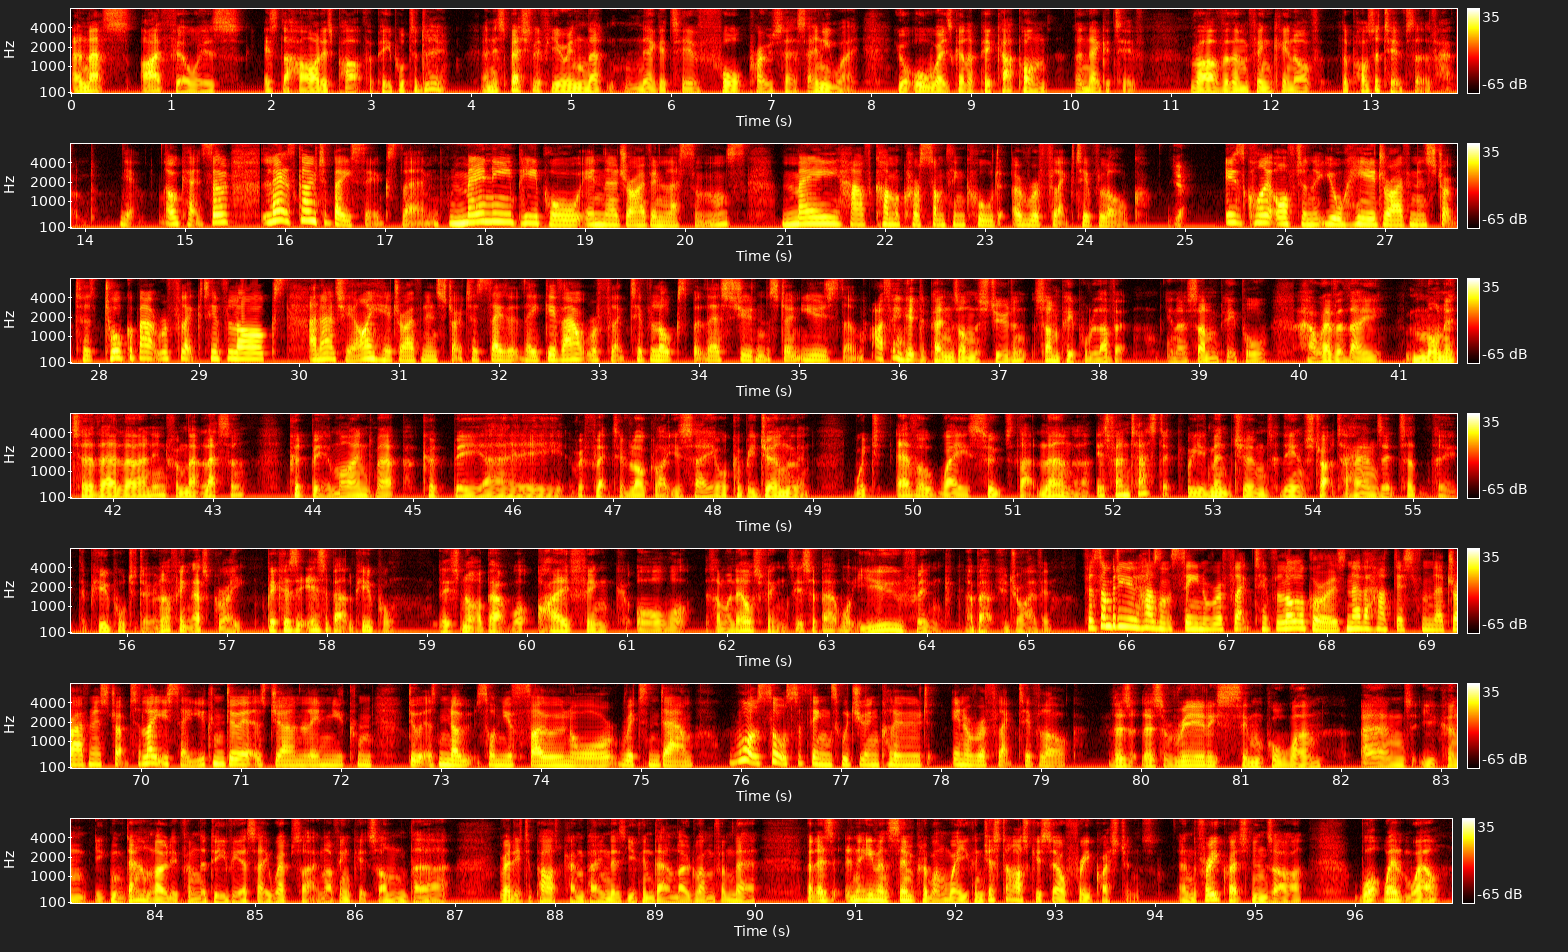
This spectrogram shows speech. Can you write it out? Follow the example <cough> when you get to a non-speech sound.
And that's, I feel, is is the hardest part for people to do. And especially if you're in that negative thought process anyway, you're always going to pick up on the negative rather than thinking of the positives that have happened. Yeah. Okay. So let's go to basics then. Many people in their driving lessons may have come across something called a reflective log. Yeah. It's quite often that you'll hear driving instructors talk about reflective logs. And actually, I hear driving instructors say that they give out reflective logs, but their students don't use them. I think it depends on the student. Some people love it. You know, some people, however they monitor their learning from that lesson. Could be a mind map, could be a reflective log, like you say, or could be journaling. Whichever way suits that learner is fantastic. You mentioned the instructor hands it to the, the pupil to do, and I think that's great because it is about the pupil. It's not about what I think or what someone else thinks, it's about what you think about your driving. For somebody who hasn't seen a reflective log or has never had this from their driving instructor, like you say, you can do it as journaling, you can do it as notes on your phone or written down. What sorts of things would you include in a reflective log? There's there's a really simple one and you can you can download it from the DVSA website and I think it's on the Ready to Pass campaign. There's you can download one from there. But there's an even simpler one where you can just ask yourself three questions. And the three questions are what went well,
